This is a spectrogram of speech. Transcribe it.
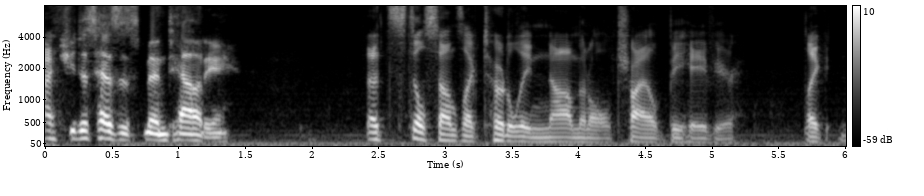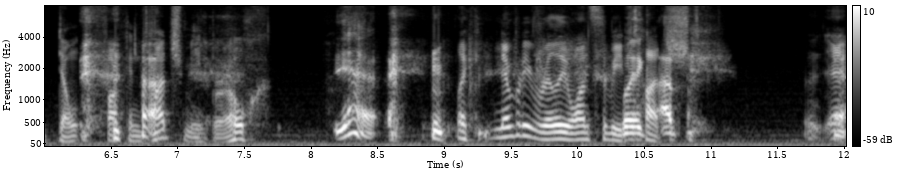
I- she just has this mentality. That still sounds like totally nominal child behavior. Like, don't fucking touch me, bro. Yeah, Like, nobody really wants to be like touched. Uh,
